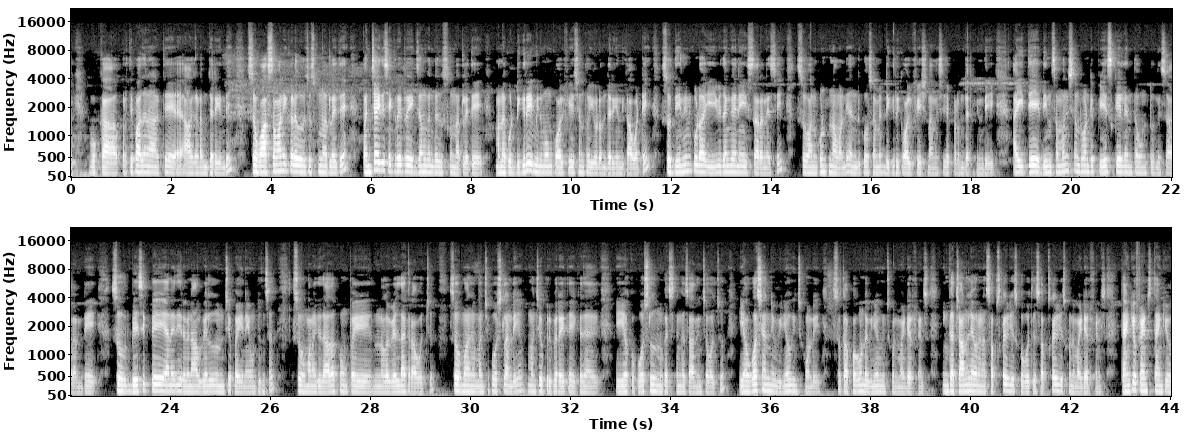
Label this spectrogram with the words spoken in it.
ఒక ప్రతిపాదన అయితే ఆగడం జరిగింది. సో వాస్తవానికి ఇక్కడ చూసుకున్నట్లయితే పంచాయతీ సెక్రటరీ ఎగ్జామ్ కనుక చూసుకున్నట్లయితే మనకు డిగ్రీ మినిమం క్వాలిఫికేషన్తో ఇవ్వడం జరిగింది కాబట్టి సో దీనిని కూడా ఈ విధంగానే ఇస్తారనేసి సో అనుకుంటున్నామండి. అందుకోసమే డిగ్రీ క్వాలిఫికేషన్ అనేసి చెప్పడం జరిగింది. అయితే దీనికి సంబంధించినటువంటి పే స్కేల్ ఎంత ఉంటుంది సార్ అంటే సో బేసిక్ పే అనేది ఇరవై నాలుగు వేల నుంచి పైనే ఉంటుంది సార్. సో మనకి దాదాపు ముప్పై నలభై వేల దాకా రావచ్చు. సో మన మంచి పోస్టులు అండి. మంచిగా ప్రిపేర్ అయితే ఈ యొక్క పోస్టులను ఖచ్చితంగా సాధించవచ్చు. ఈ అవకాశాన్ని వినియోగించుకోండి. సో తప్పకుండా వినియోగించుకోండి మై డియర్ ఫ్రెండ్స్ ఇంకా ఛానల్ ఎవరైనా సబ్స్క్రైబ్ చేసుకోకపోతే సబ్స్క్రైబ్ చేసుకోండి my dear friends thank you friends thank you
